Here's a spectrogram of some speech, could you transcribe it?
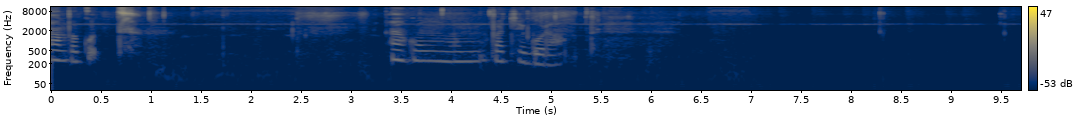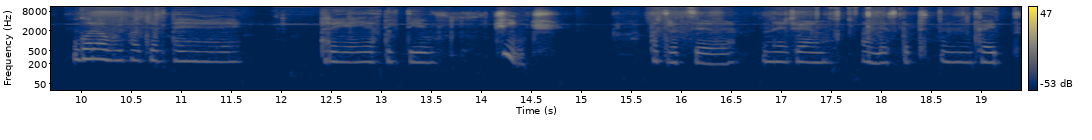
Am făcut. Acum vom face gura. Gura voi face pe 3, respectiv 5 pătrățele. Deci am ales în caiet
